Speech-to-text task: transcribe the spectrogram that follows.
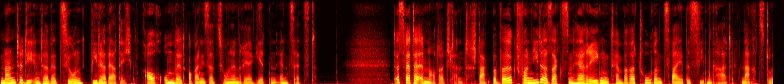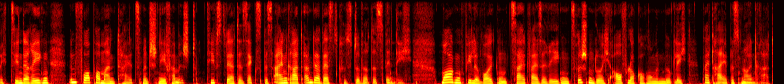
nannte die Intervention widerwärtig. Auch Umweltorganisationen reagierten entsetzt. Das Wetter in Norddeutschland. Stark bewölkt, von Niedersachsen her Regen, Temperaturen 2 bis 7 Grad. Nachts durchziehender Regen, in Vorpommern teils mit Schnee vermischt. Tiefstwerte 6 bis 1 Grad, an der Westküste wird es windig. Morgen viele Wolken, zeitweise Regen, zwischendurch Auflockerungen möglich bei 3 bis 9 Grad.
